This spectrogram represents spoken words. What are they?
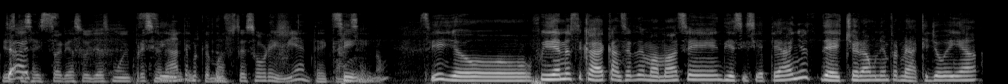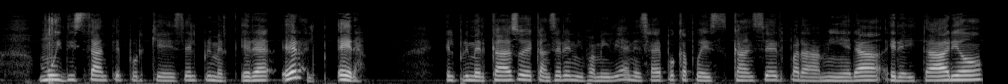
Y ya. es que esa historia suya es muy impresionante Sí, porque entonces- más usted es sobreviviente de cáncer, Sí. ¿no? Sí, yo fui diagnosticada de cáncer de mama hace 17 años. De hecho, era una enfermedad que yo veía muy distante porque es el primer, era, era, era el primer caso de cáncer en mi familia. En esa época, pues, cáncer para mí era hereditario,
